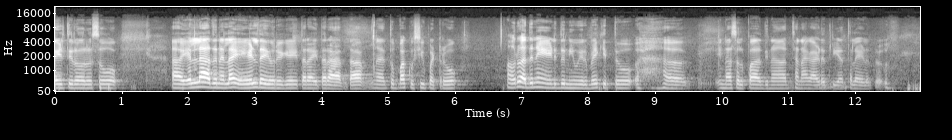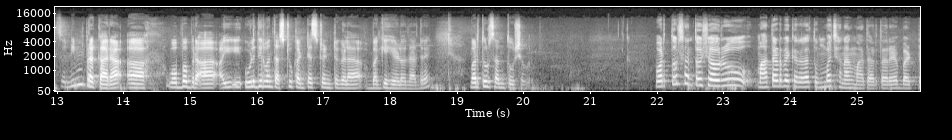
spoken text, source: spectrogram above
ಹೇಳ್ತಿರೋರು ಸೊ ಎಲ್ಲ ಅದನ್ನೆಲ್ಲ ಹೇಳ್ದೆ ಇವರಿಗೆ ಈ ಥರ ಈ ಥರ ಅಂತ. ತುಂಬ ಖುಷಿಪಟ್ಟರು ಅವರು ಅದನ್ನೇ ಹೇಳಿದ್ದು ನೀವು ಇರಬೇಕಿತ್ತು. ಇನ್ನು ಸ್ವಲ್ಪ ದಿನ ಚೆನ್ನಾಗಿ ಆಡಿದ್ರಿ ಅಂತೆಲ್ಲ ಹೇಳಿದ್ರು. ಸೊ ನಿಮ್ಮ ಪ್ರಕಾರ ಒಬ್ಬೊಬ್ರು ಒಬ್ಬೊಬ್ಬರ ಉಳಿದಿರುವಂಥ ಅಷ್ಟು ಕಂಟೆಸ್ಟೆಂಟ್ಗಳ ಬಗ್ಗೆ ಹೇಳೋದಾದರೆ ವರ್ತೂರ್ ಸಂತೋಷ್ ಅವರು. ವರ್ತೂರ್ ಸಂತೋಷ್ ಅವರು ಮಾತಾಡ್ಬೇಕಾರೆಲ್ಲ ತುಂಬ ಚೆನ್ನಾಗಿ ಮಾತಾಡ್ತಾರೆ ಬಟ್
